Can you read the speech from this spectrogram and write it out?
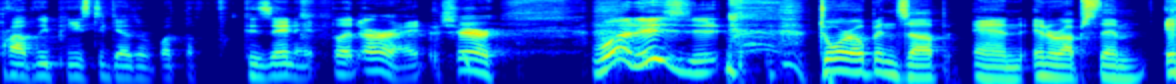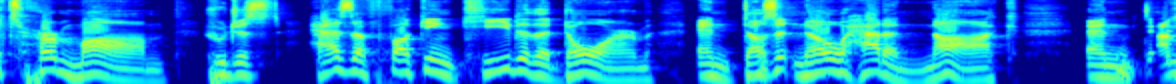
probably piece together what the fuck is in it. But all right, sure. What is it? door opens up and interrupts them. It's her mom who just has a fucking key to the dorm and doesn't know how to knock. And I'm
